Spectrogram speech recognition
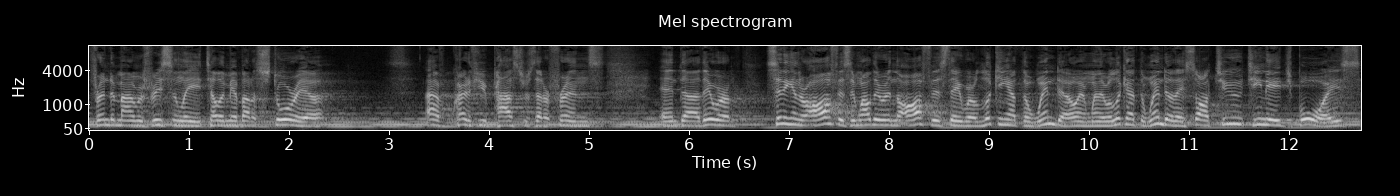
A friend of mine was recently telling me about a story. Uh, I have quite a few pastors that are friends, and uh, they were sitting in their office, and while they were in the office, they were looking out the window, and when they were looking out the window, they saw two teenage boys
